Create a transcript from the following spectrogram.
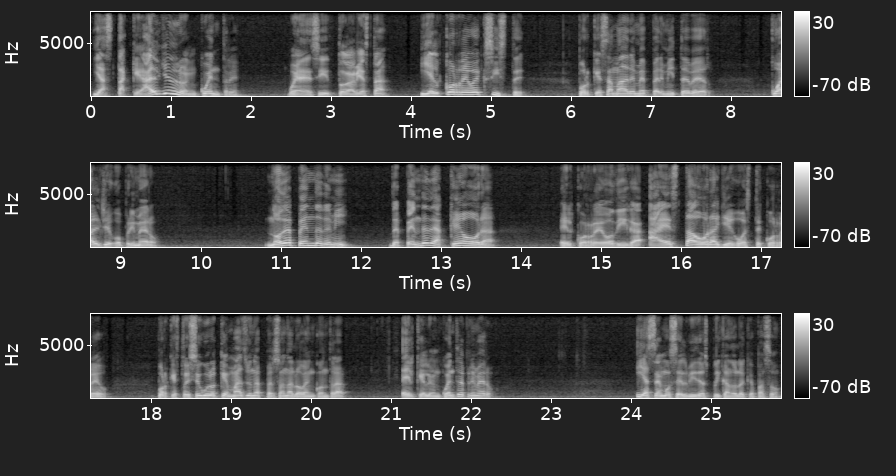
Y hasta que alguien lo encuentre, voy a decir, todavía está. Y el correo existe porque esa madre me permite ver cuál llegó primero. No depende de mí, Depende de a qué hora el correo diga, a esta hora llegó este correo. Porque estoy seguro que más de una persona lo va a encontrar. El que lo encuentre primero. Y hacemos el video explicando lo que pasó.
